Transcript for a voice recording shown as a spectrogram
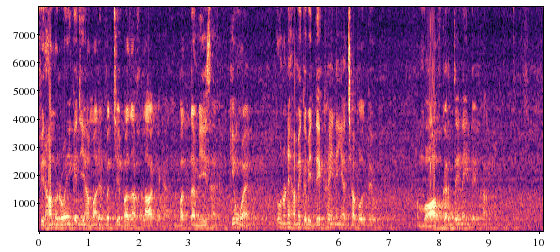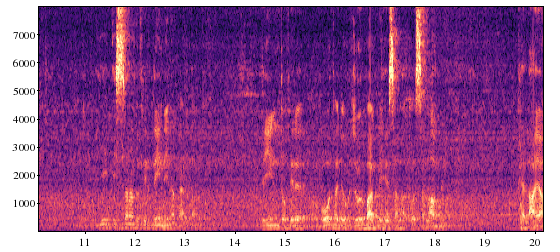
پھر ہم روئیں کہ جی ہمارے بچے بد اخلاق ہیں، بدتمیز ہیں۔ کیوں ہے کہ انہوں نے ہمیں کبھی دیکھا ہی نہیں اچھا بولتے ہوئے۔ ہم معاف کرتے نہیں دیکھا۔ یہ اس طرح تو پھر دین نہیں نہ پھیلتا۔ دین تو پھر وہ تھا جو حضور باغ علیہ صلاحت والسلام نے پھیلایا۔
